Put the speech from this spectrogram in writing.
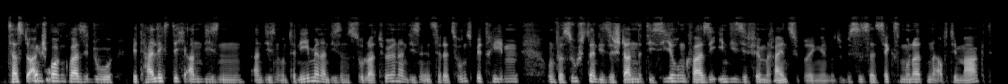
Jetzt hast du angesprochen, quasi du beteiligst dich an diesen, an diesen Unternehmen, an diesen Solateuren, an diesen Installationsbetrieben und versuchst dann diese Standardisierung quasi in diese Firmen reinzubringen. Und du bist jetzt seit sechs Monaten auf dem Markt.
